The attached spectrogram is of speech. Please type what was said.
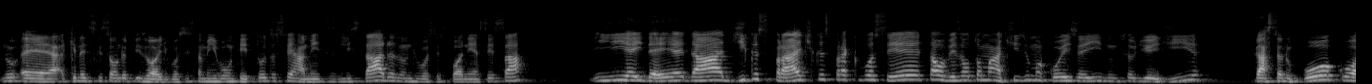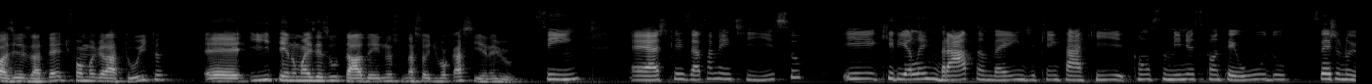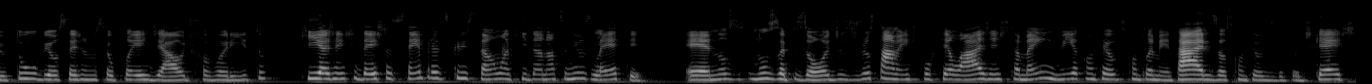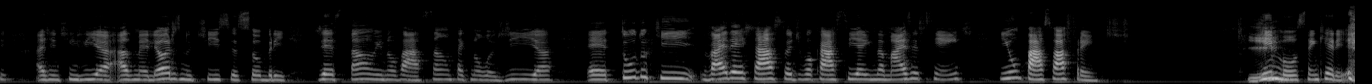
No, é, aqui na descrição do episódio vocês também vão ter todas as ferramentas listadas onde vocês podem acessar. E a ideia é dar dicas práticas para que você talvez automatize uma coisa aí no seu dia a dia, gastando pouco, ou às vezes até de forma gratuita, é, e tendo mais resultado aí no, na sua advocacia, né, Ju? Sim. É, acho que é exatamente isso. E queria lembrar também de quem está aqui consumindo esse conteúdo, seja no YouTube ou seja no seu player de áudio favorito, que a gente deixa sempre a descrição aqui da nossa newsletter é, nos, nos episódios, justamente porque lá a gente também envia conteúdos complementares aos conteúdos do podcast, a gente envia as melhores notícias sobre gestão, inovação, tecnologia, é, tudo que vai deixar a sua advocacia ainda mais eficiente e um passo à frente. E... Rimou sem querer.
